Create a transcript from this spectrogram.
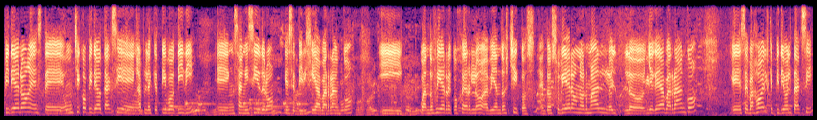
pidieron, este, un chico pidió taxi en aplicativo Didi en San Isidro, que se dirigía a Barranco, y cuando fui a recogerlo habían dos chicos, entonces subieron normal, lo, llegué a Barranco, eh, se bajó el que pidió el taxi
